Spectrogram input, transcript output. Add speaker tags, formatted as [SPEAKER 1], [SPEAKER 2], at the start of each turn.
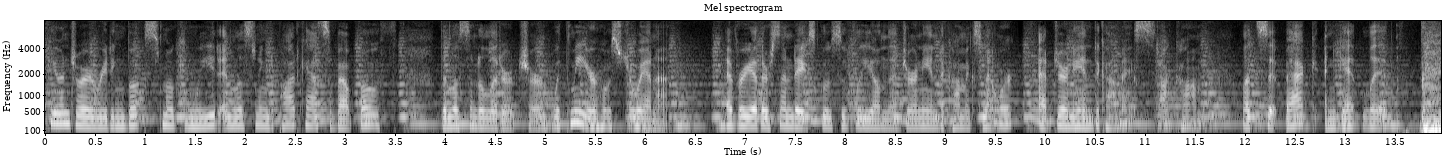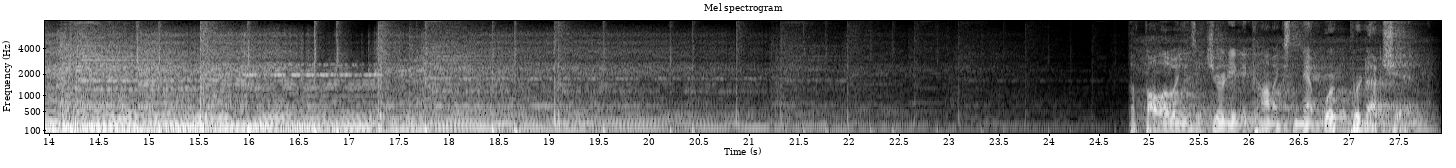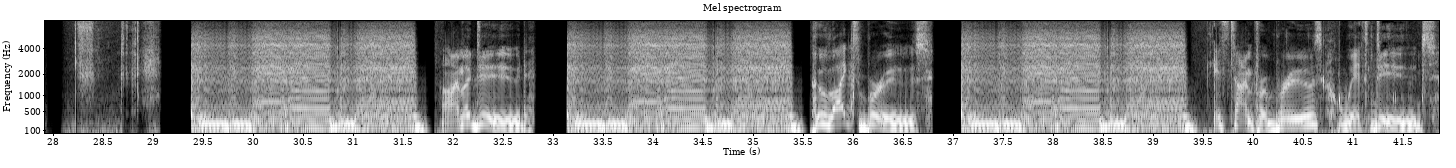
[SPEAKER 1] If you enjoy reading books, smoking weed, and listening to podcasts about both, then listen to Literature with me, your host, Joanna, every other Sunday exclusively on the Journey into Comics Network at journeyintocomics.com. Let's sit back and get lit.
[SPEAKER 2] The following is a Journey into Comics Network production.
[SPEAKER 3] I'm a dude who likes brews. It's time for Brews with Dudes.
